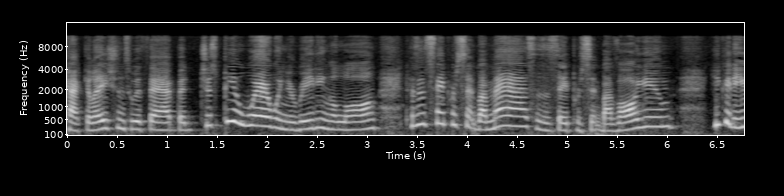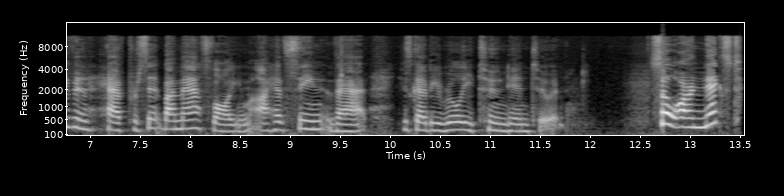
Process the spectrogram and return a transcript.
calculations with that, but just be aware when you're reading along, does it say percent by mass? Does it say percent by volume? You could even have percent by mass volume. I have seen that. You just got to be really tuned into it. So our next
